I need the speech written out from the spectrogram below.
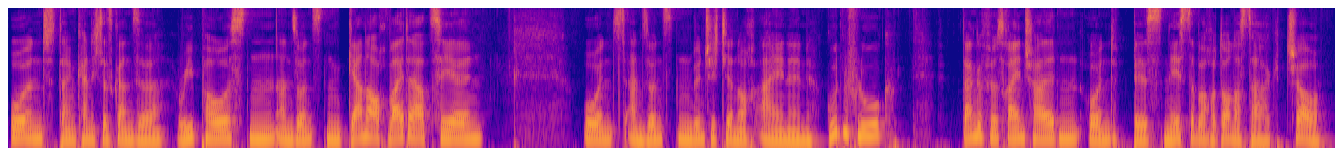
und dann kann ich das Ganze reposten. Ansonsten gerne auch weitererzählen. Und ansonsten wünsche ich dir noch einen guten Flug. Danke fürs Reinschalten und bis nächste Woche Donnerstag. Ciao.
